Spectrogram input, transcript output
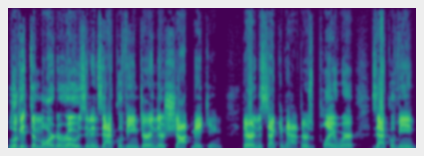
Look at DeMar DeRozan and Zach LaVine during their shot making there in the second half. There's a play where Zach LaVine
